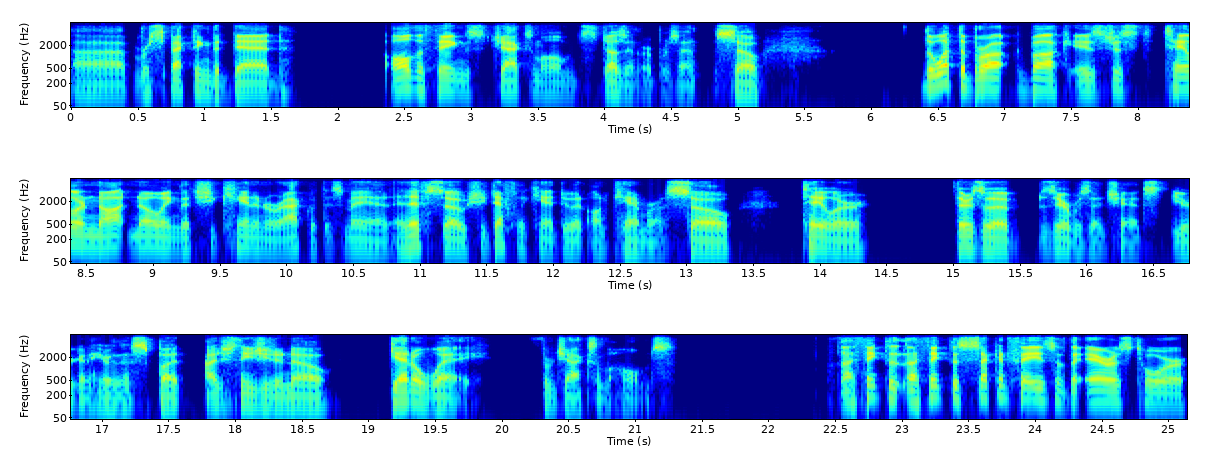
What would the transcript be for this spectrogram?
uh, respecting the dead, all the things Jackson Mahomes doesn't represent. So the what the buck is just Taylor not knowing that she can't interact with this man, and if so, she definitely can't do it on camera. So Taylor, there's a zero percent chance you're going to hear this, but I just need you to know, get away from Jackson Mahomes. I think that I think the second phase of the Eras tour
